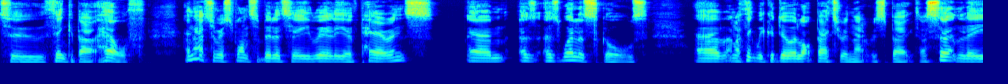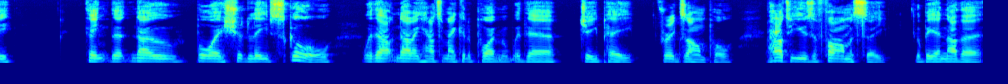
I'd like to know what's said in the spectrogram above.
to think about health, and that's a responsibility really of parents um, as as well as schools. Um, and I think we could do a lot better in that respect. I certainly think that no boy should leave school without knowing how to make an appointment with their GP, for example, how to use a pharmacy, would be another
